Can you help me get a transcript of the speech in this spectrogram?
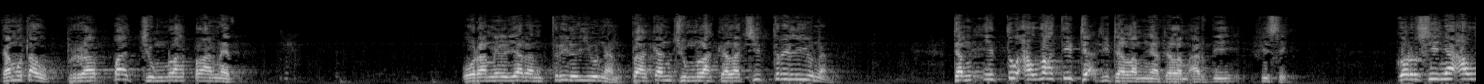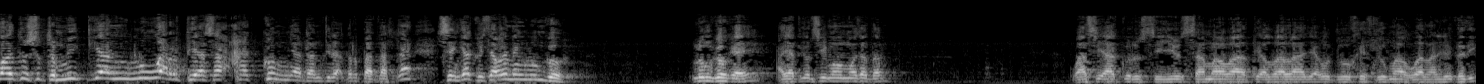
Kamu tahu berapa jumlah planet? Orang miliaran triliunan. Bahkan jumlah galaksi triliunan. Dan itu Allah tidak di dalamnya dalam arti fisik Kursinya Allah itu sedemikian luar biasa agungnya dan tidak terbatasnya sehingga Gusti Allah yang lungguh. Lungguh kayak ayat kursi mau mau satu. Wasi'a kursiyus samawati Allah la yaudu khifduma wa la Jadi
